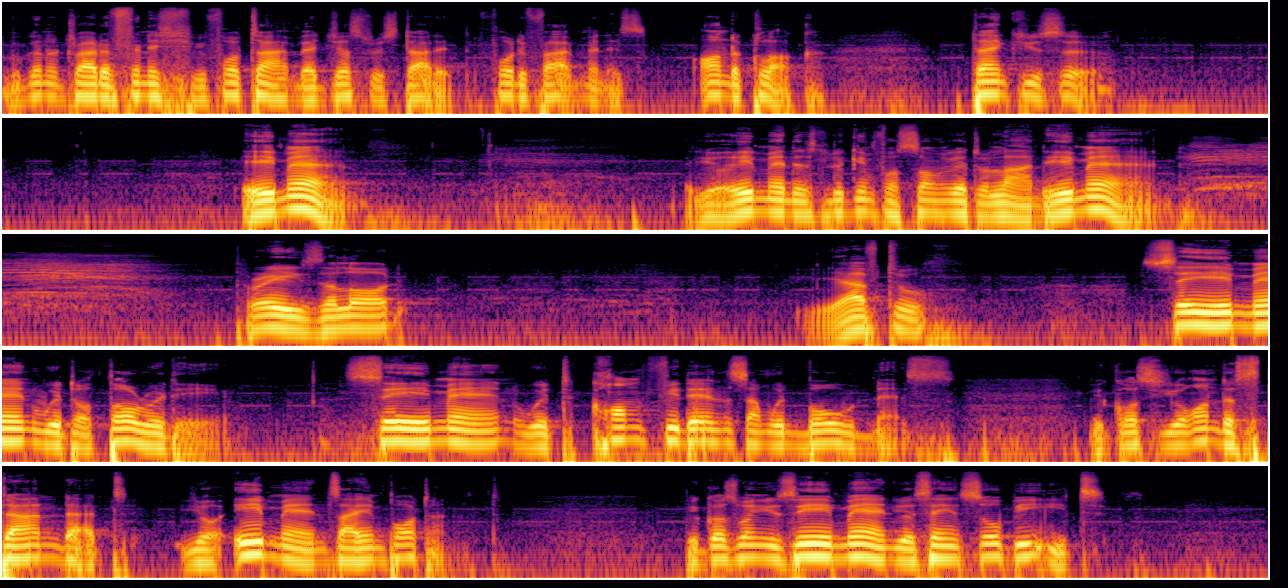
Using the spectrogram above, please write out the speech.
We're going to try to finish before time, but just restart it. 45 minutes on the clock. Thank you, sir. Amen. Your amen is looking for somewhere to land. Amen. amen. Praise the Lord. You have to Say amen with authority. Say amen with confidence and with boldness. Because you understand that your amens are important. Because when you say amen, you're saying, so be it.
